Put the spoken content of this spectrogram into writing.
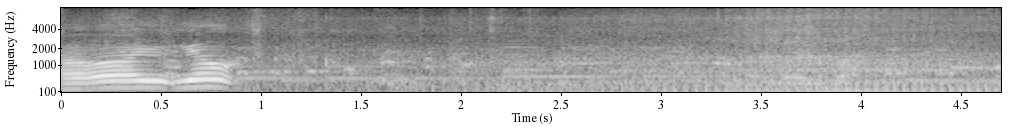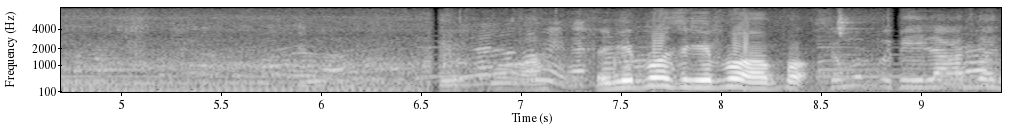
Oo, yung... Sige po, sige po, opo. Pumila ka doon.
